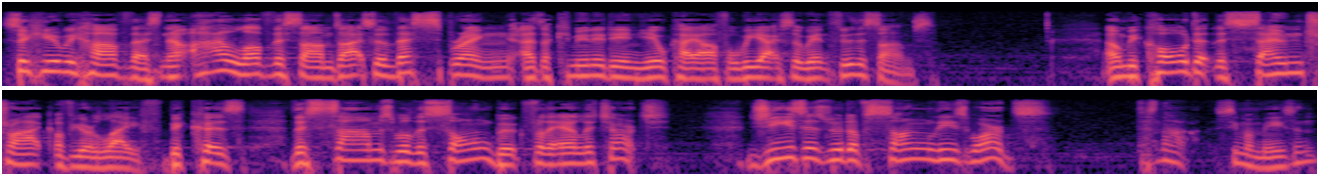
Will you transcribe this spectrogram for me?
So here we have this. Now, I love the Psalms. Actually, this spring, as a community in Yale Alpha, we actually went through the Psalms. And we called it the soundtrack of your life because the Psalms were the songbook for the early church. Jesus would have sung these words. Doesn't that seem amazing?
